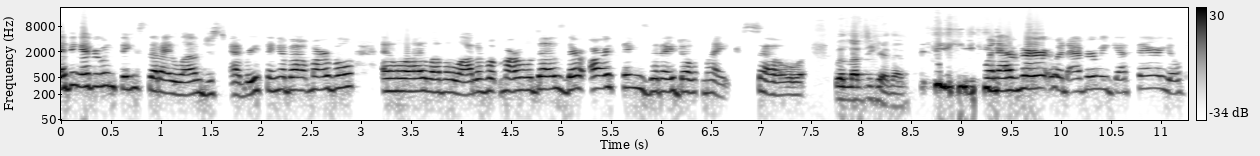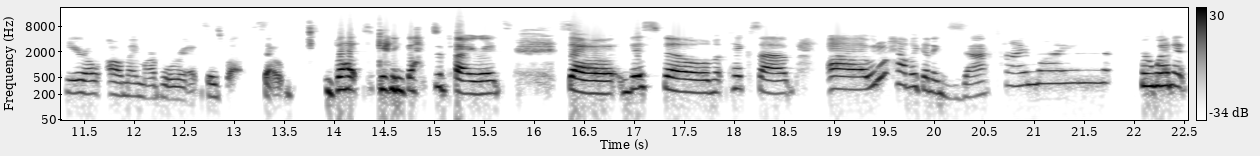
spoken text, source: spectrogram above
I think everyone thinks that I love just everything about Marvel, and while I love a lot of what Marvel does, there are things that I don't like. So, we'd love to hear them. whenever, whenever we get there, you'll hear all my Marvel rants as well. So, but getting back to pirates. So this film picks up uh we don't have like an exact timeline for when it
